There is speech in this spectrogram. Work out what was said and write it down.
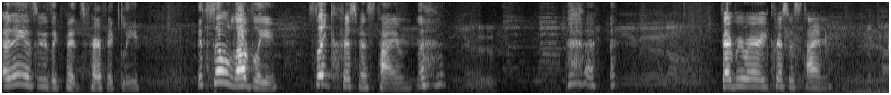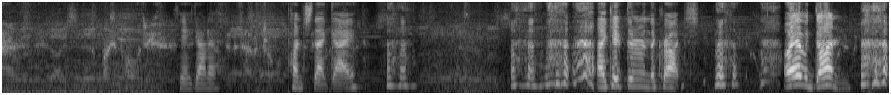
I think this music fits perfectly. It's so lovely. It's like Christmas time. February Christmas time. Okay, I gotta punch that guy. I kicked him in the crotch. oh, I have a gun. I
